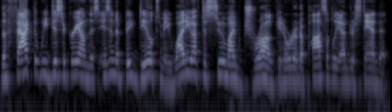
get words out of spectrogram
The fact that we disagree on this isn't a big deal to me. Why do you have to assume I'm drunk in order to possibly understand it?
